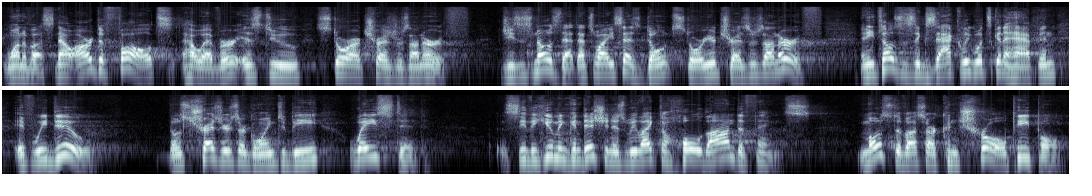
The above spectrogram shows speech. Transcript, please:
one of us. Now, our default, however, is to store our treasures on earth. Jesus knows that. That's why he says, don't store your treasures on earth. And he tells us exactly what's going to happen if we do. Those treasures are going to be wasted. See, the human condition is we like to hold on to things. Most of us are control people.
